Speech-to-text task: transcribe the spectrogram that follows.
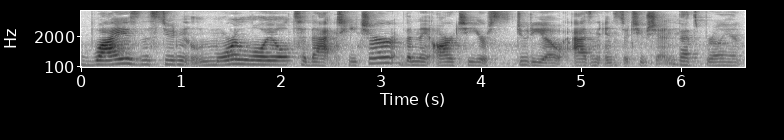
why is the student more loyal to that teacher than they are to your studio as an institution? That's brilliant.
